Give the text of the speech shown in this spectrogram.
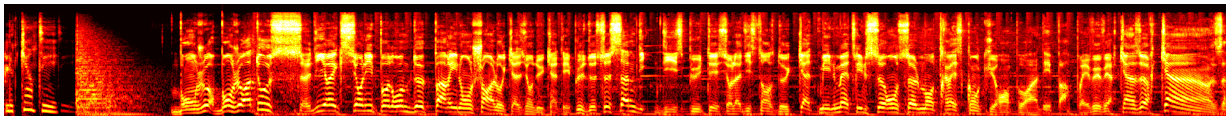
Le quintet. Bonjour, bonjour à tous Direction l'hippodrome de Paris-Longchamp à l'occasion du Quintet Plus de ce samedi. Disputé sur la distance de 4000 mètres, ils seront seulement 13 concurrents pour un départ prévu vers 15h15.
